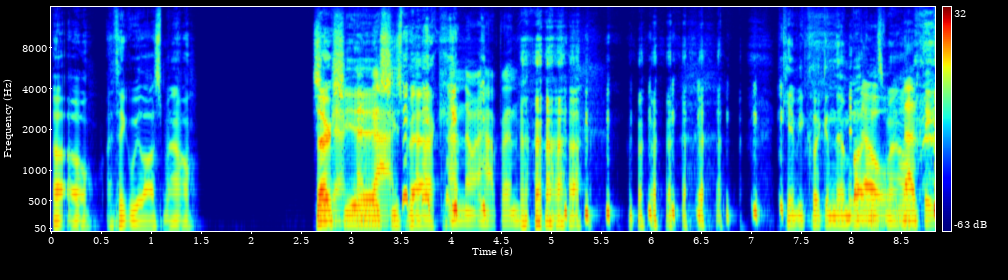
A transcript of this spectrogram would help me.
Uh oh, I think we lost Mal. There back. she I'm is. back. She's back. I know what happened. Can't be clicking them buttons, no, Mal. nothing.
